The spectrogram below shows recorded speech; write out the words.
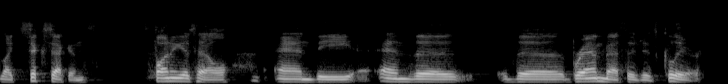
like six seconds, funny as hell, and the and the the brand message is clear.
